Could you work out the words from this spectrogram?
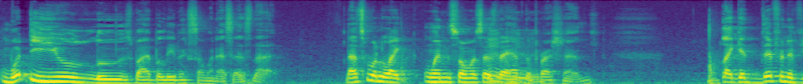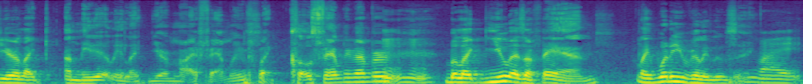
what do you lose by believing someone that says that that's when like when someone says they have Mm-hmm. depression like it's different if you're like immediately like you're my family like close family member Mm-hmm. but like you as a fan like what are you really losing Right.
